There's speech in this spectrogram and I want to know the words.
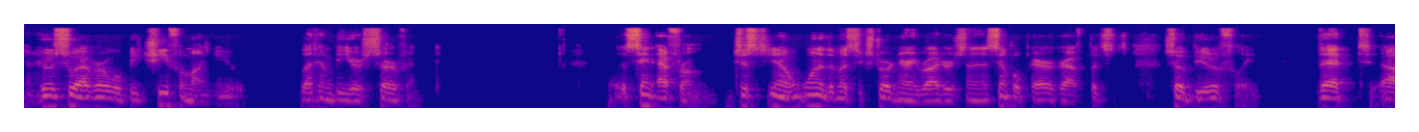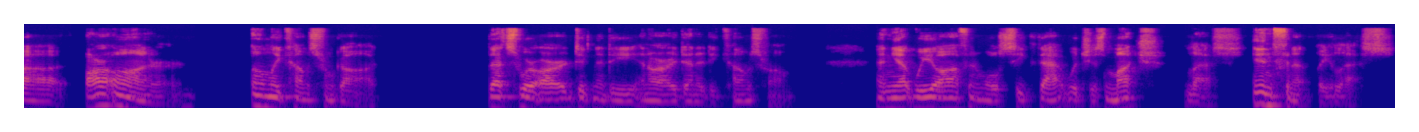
and whosoever will be chief among you, let him be your servant. Saint Ephrem, just you know, one of the most extraordinary writers, and in a simple paragraph puts so beautifully that uh, our honor only comes from God. That's where our dignity and our identity comes from. And yet we often will seek that which is much less, infinitely less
